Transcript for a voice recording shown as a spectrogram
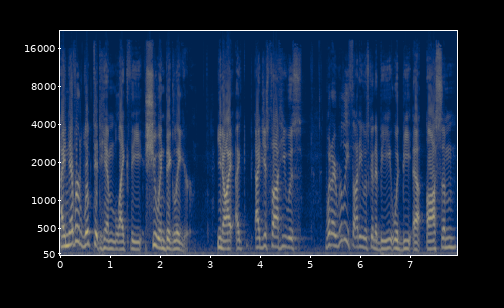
I never looked at him like the shoe in big leaguer. You know, I, I, I just thought he was what I really thought he was going to be would be an awesome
